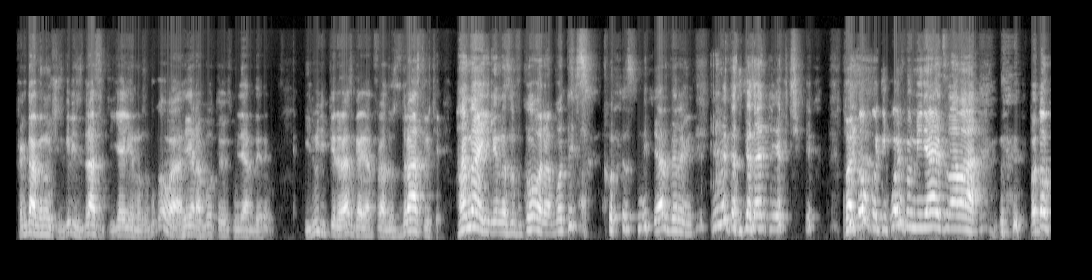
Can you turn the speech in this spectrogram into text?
когда вы научитесь говорить, здравствуйте, я Елена Зубкова, а я работаю с миллиардерами. И люди первый раз говорят фразу «Здравствуйте, она, Елена Зубкова, работает с, с миллиардерами». Им это сказать легче. Потом потихоньку меняют слова. Потом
